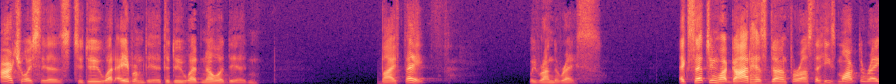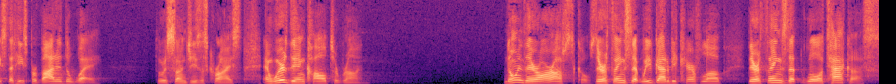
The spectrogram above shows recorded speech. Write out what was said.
Our choice is to do what Abram did, to do what Noah did. By faith, we run the race. Accepting what God has done for us, that He's marked the race, that He's provided the way through His Son, Jesus Christ. And we're then called to run. Knowing there are obstacles, there are things that we've got to be careful of, there are things that will attack us.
